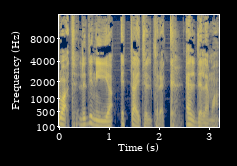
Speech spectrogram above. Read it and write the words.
fil-waqt li din hija it-title track El Dilemma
